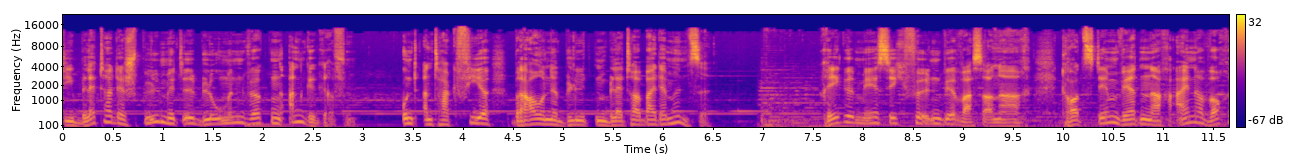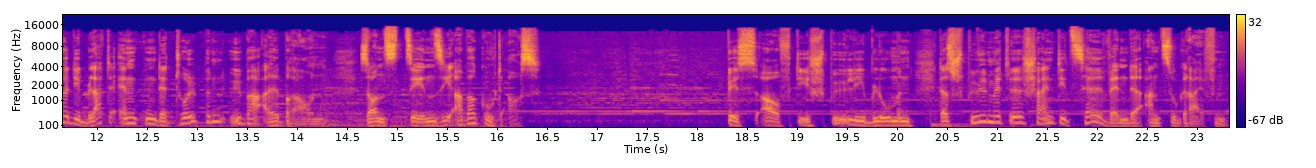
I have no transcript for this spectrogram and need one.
Die Blätter der Spülmittelblumen wirken angegriffen. Und an Tag 4 braune Blütenblätter bei der Münze. Regelmäßig füllen wir Wasser nach. Trotzdem werden nach einer Woche die Blattenden der Tulpen überall braun. Sonst sehen sie aber gut aus bis auf die Spüliblumen. Das Spülmittel scheint die Zellwände anzugreifen.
